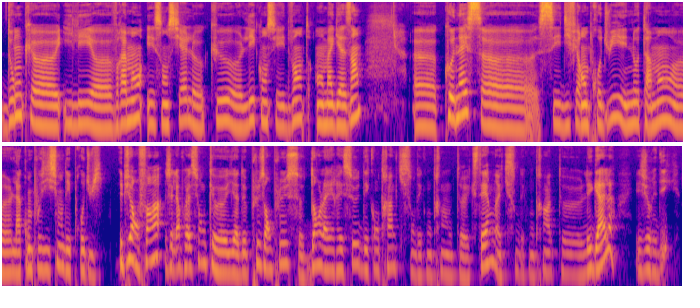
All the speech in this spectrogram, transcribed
Donc euh, il est vraiment essentiel que les conseillers de vente en magasin connaissent ces différents produits et notamment la composition des produits. Et puis enfin, j'ai l'impression qu'il y a de plus en plus dans la RSE des contraintes qui sont des contraintes externes, qui sont des contraintes légales et juridiques.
